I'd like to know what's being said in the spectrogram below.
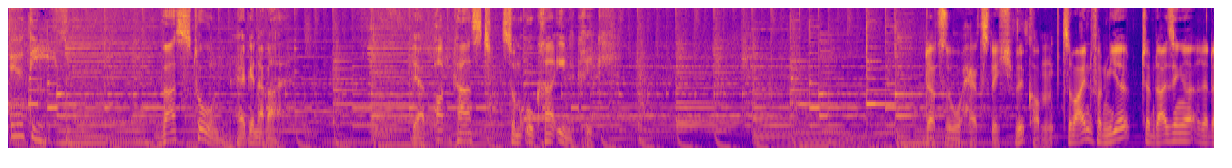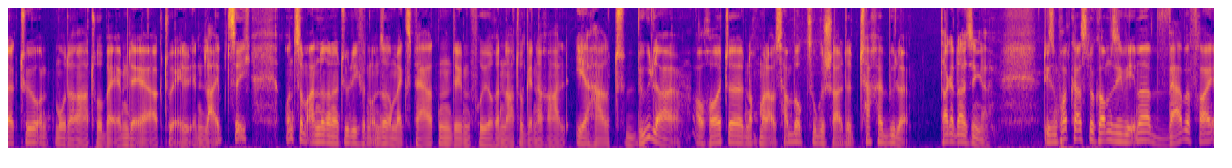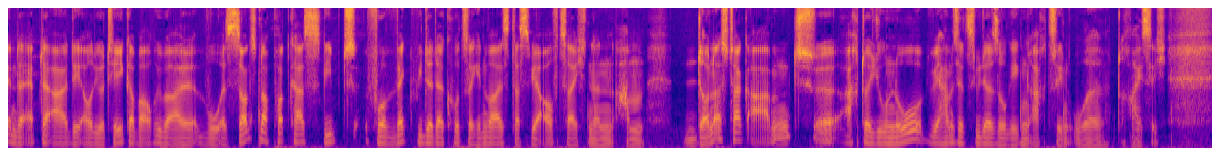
ARD. Was tun, Herr General? Der Podcast zum Ukraine-Krieg. Dazu herzlich willkommen. Zum einen von mir, Tim Deisinger, Redakteur und Moderator bei MDR aktuell in Leipzig und zum anderen natürlich von unserem Experten, dem früheren NATO-General Erhard Bühler, auch heute nochmal aus Hamburg zugeschaltet. Tag, Herr Bühler. Tage Deisinger. Diesen Podcast bekommen Sie wie immer werbefrei in der App der ARD Audiothek, aber auch überall, wo es sonst noch Podcasts gibt. Vorweg wieder der kurze Hinweis, dass wir aufzeichnen am Donnerstagabend, 8. Äh, Juni. Wir haben es jetzt wieder so gegen 18.30 Uhr.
